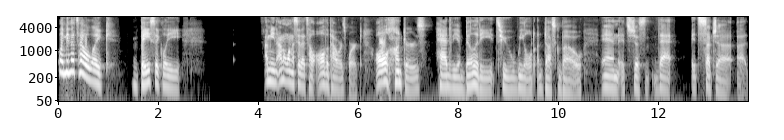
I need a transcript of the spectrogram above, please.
Well, I mean, that's how like basically. I mean, I don't want to say that's how all the powers work. All hunters had the ability to wield a dusk bow, and it's just that it's such a, a,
